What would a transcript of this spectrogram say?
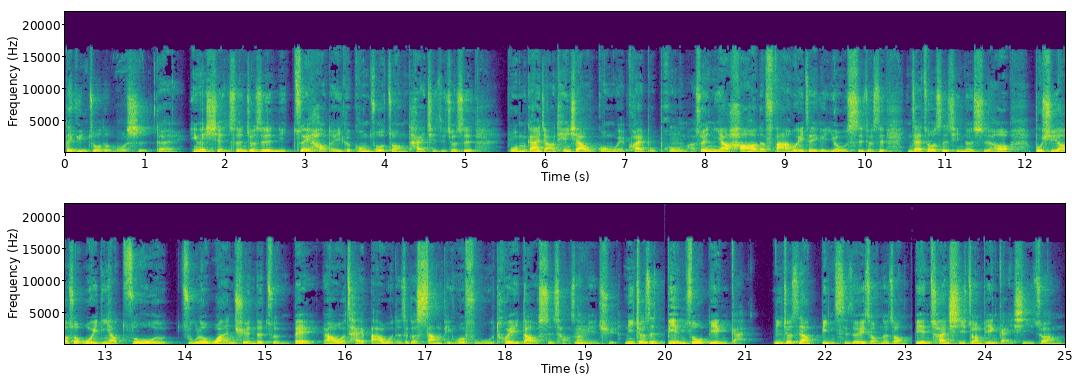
的运作的模式。对，因为显生就是你最好的一个工作状态，其实就是。我们刚才讲的天下武功，唯快不破嘛，嗯，所以你要好好的发挥这个优势，就是你在做事情的时候，不需要说我一定要做足了万全的准备，然后我才把我的这个商品或服务推到市场上面去，嗯，你就是边做边改。你就是要秉持着一种那种边穿西装边改西装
